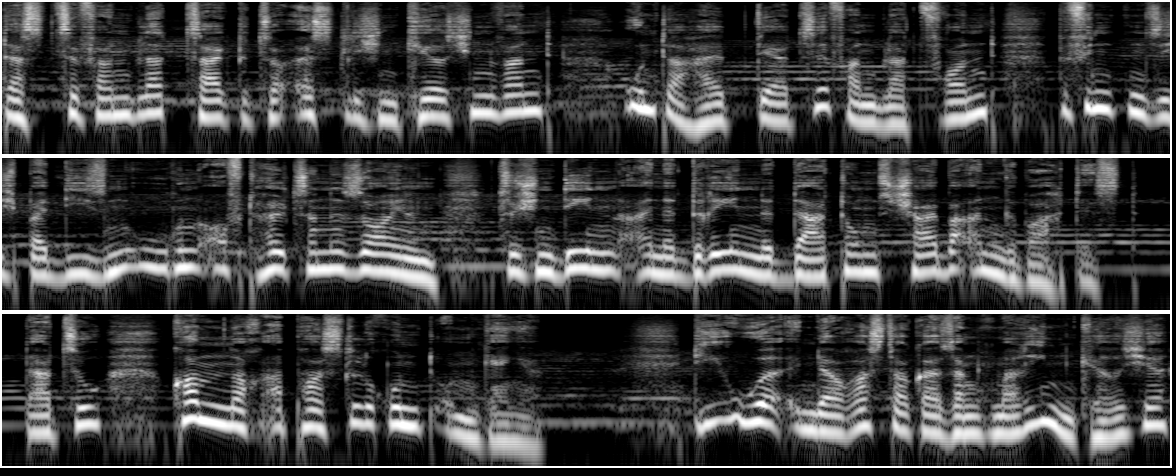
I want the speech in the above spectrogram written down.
Das Ziffernblatt zeigte zur östlichen Kirchenwand. Unterhalb der Ziffernblattfront befinden sich bei diesen Uhren oft hölzerne Säulen, zwischen denen eine drehende Datumsscheibe angebracht ist. Dazu kommen noch Apostel-Rundumgänge. Die Uhr in der Rostocker St. Marienkirche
